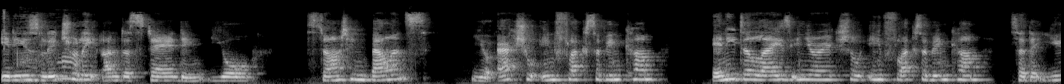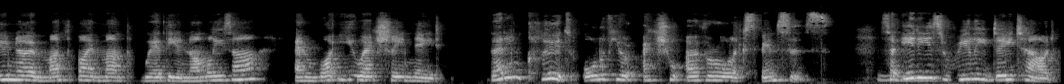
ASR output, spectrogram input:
It is uh-huh. literally understanding your starting balance, your actual influx of income, any delays in your actual influx of income, so that you know month by month where the anomalies are and what you actually need. That includes all of your actual overall expenses. Mm. So it mm. really detailed.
